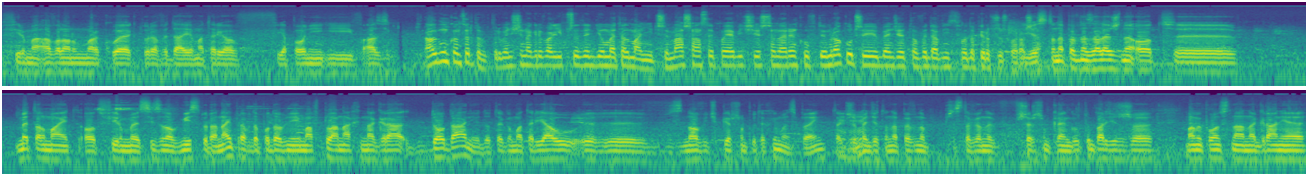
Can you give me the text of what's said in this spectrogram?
firma Avalon Marque, która wydaje materiał w Japonii i w Azji. Album koncertowy, który będziecie nagrywali w przededniu Metalmanii, czy ma szansę pojawić się jeszcze na rynku w tym roku, czy będzie to wydawnictwo dopiero przyszłoroczne? Jest to na pewno zależne od y, Metal Mind, od firmy Season of Mist, która najprawdopodobniej ma w planach nagra- dodanie do tego materiału, y, y, wznowić pierwszą płytę Human Spain, także Mhm. będzie to na pewno przedstawione w szerszym kręgu, tym bardziej, że mamy pomysł na nagranie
